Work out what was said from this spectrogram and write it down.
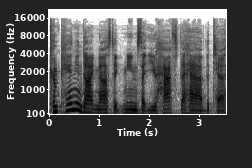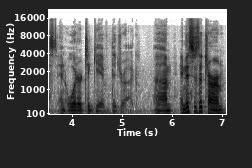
companion diagnostic means that you have to have the test in order to give the drug. Um, and this is a term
